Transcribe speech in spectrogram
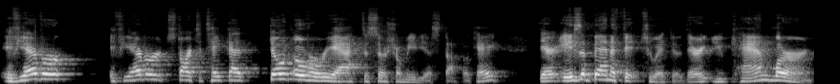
if you ever if you ever start to take that, don't overreact to social media stuff. Okay. There is a benefit to it though. There you can learn.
